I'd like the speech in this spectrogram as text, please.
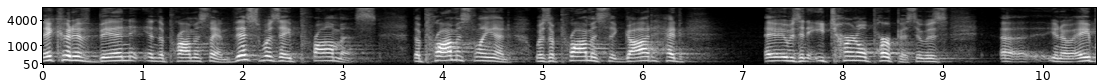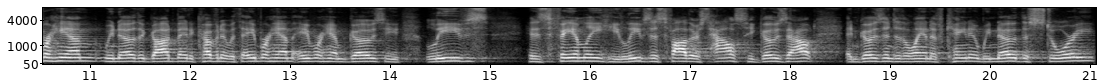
They could have been in the promised land. This was a promise. The promised land was a promise that God had, it was an eternal purpose. It was, uh, you know, Abraham, we know that God made a covenant with Abraham. Abraham goes, he leaves his family, he leaves his father's house, he goes out and goes into the land of Canaan. We know the story.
